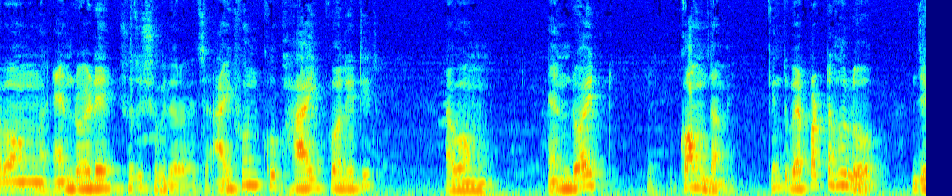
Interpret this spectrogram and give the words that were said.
এবং অ্যান্ড্রয়েডে সুযোগ সুবিধা রয়েছে। আইফোন খুব হাই কোয়ালিটির এবং অ্যান্ড্রয়েড কম দামে। কিন্তু ব্যাপারটা হলো যে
